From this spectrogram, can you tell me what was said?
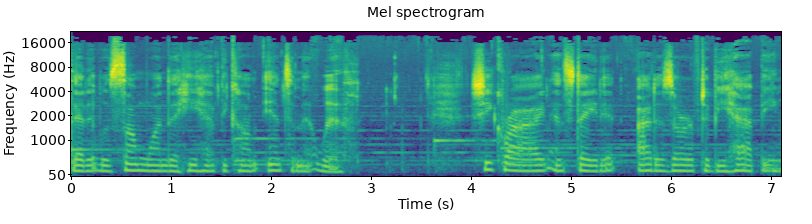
that it was someone that he had become intimate with. She cried and stated, I deserve to be happy.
